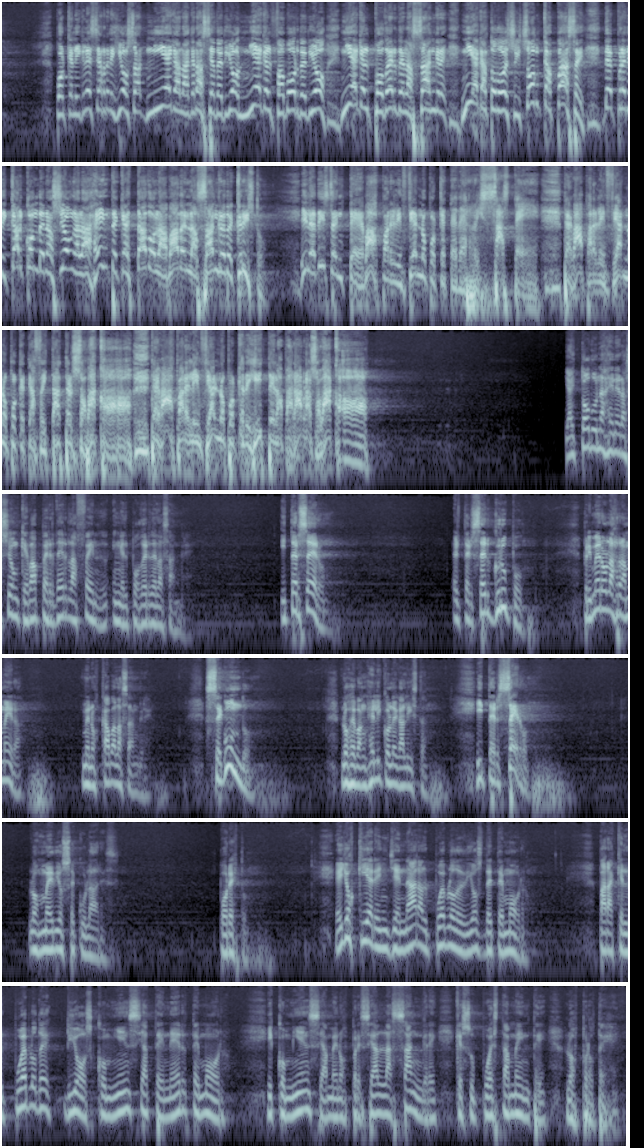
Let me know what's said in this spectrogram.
Porque la iglesia religiosa niega la gracia de Dios, niega el favor de Dios, niega el poder de la sangre, niega todo eso. Y son capaces de predicar condenación a la gente que ha estado lavada en la sangre de Cristo. Y le dicen, te vas para el infierno porque te derrizaste. Te vas para el infierno porque te afeitaste el sobaco. Te vas para el infierno porque dijiste la palabra sobaco. Y hay toda una generación que va a perder la fe en el poder de la sangre. Y tercero, el tercer grupo, primero la ramera, menoscaba la sangre. Segundo, los evangélicos legalistas. Y tercero, los medios seculares. Por esto. Ellos quieren llenar al pueblo de Dios de temor para que el pueblo de Dios comience a tener temor y comience a menospreciar la sangre que supuestamente los protege.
